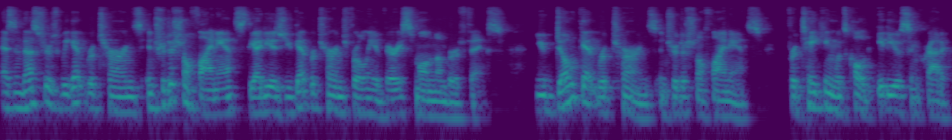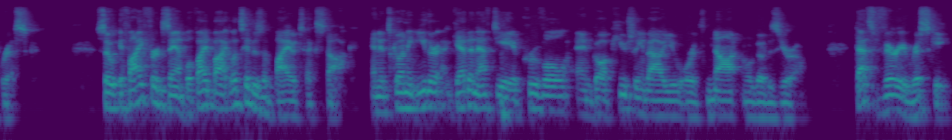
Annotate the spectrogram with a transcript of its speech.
as investors, we get returns in traditional finance. The idea is you get returns for only a very small number of things. You don't get returns in traditional finance for taking what's called idiosyncratic risk. So if I, for example, if I buy, let's say there's a biotech stock and it's going to either get an FDA approval and go up hugely in value or it's not and will go to zero. That's very risky.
